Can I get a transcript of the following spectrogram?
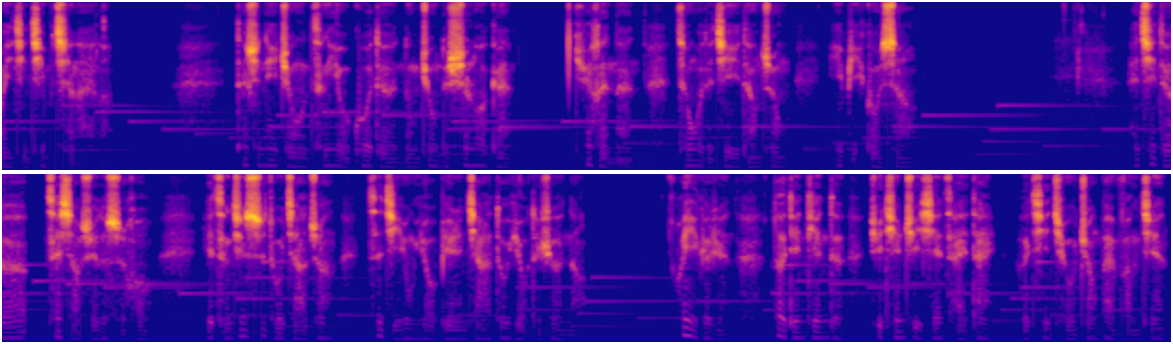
我已经记不起来了。但是那种曾有过的浓重的失落感。却很难从我的记忆当中一笔勾销。还记得在小学的时候，也曾经试图假装自己拥有别人家都有的热闹，会一个人乐颠颠的去添置一些彩带和气球装扮房间，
